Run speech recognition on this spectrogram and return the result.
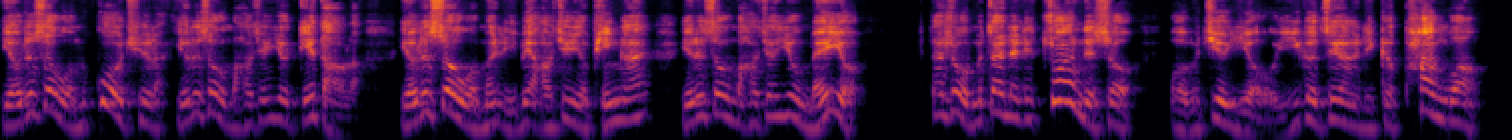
有的时候我们过去了，有的时候我们好像又跌倒了，有的时候我们里面好像有平安，有的时候我们好像又没有。但是我们在那里转的时候，我们就有一个这样的一个盼望，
